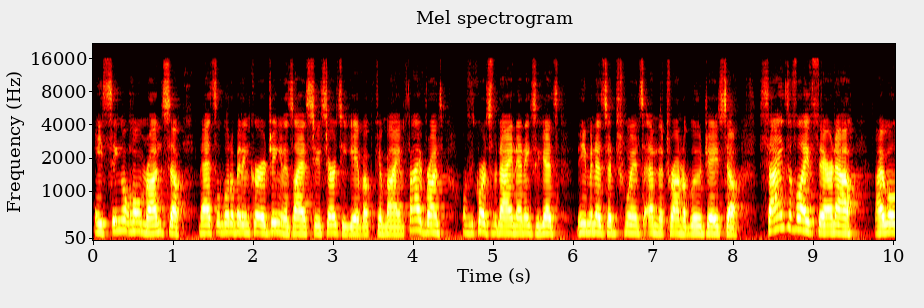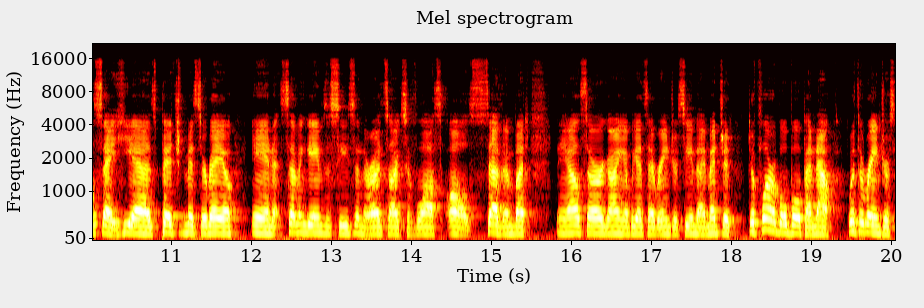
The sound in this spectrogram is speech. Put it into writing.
a single home run, so that's a little bit encouraging. In his last two starts, he gave up combined five runs over the course of nine innings against the Minnesota Twins and the Toronto Blue Jays. So signs of life there now. I will say he has pitched Mr. Bello in seven games this season. The Red Sox have lost all seven, but they also are going up against that Rangers team that I mentioned. Deplorable bullpen now with the Rangers.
